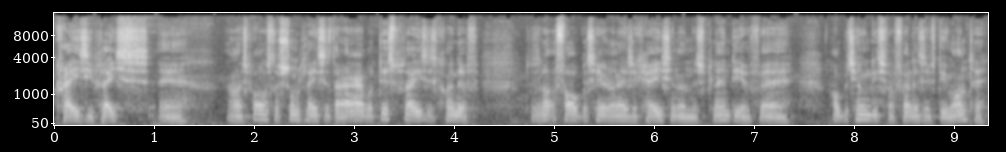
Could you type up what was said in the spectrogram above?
crazy place. Uh, and I suppose there's some places there are, but this place is kind of there's a lot of focus here on education, and there's plenty of uh, opportunities for fellas if they want it.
